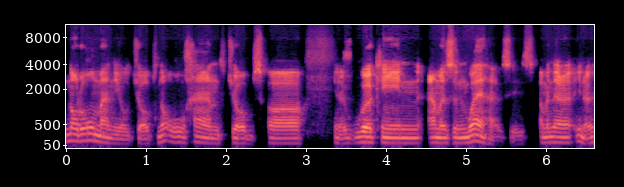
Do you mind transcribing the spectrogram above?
not all manual jobs not all hand jobs are you know working in amazon warehouses. I mean there are you know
